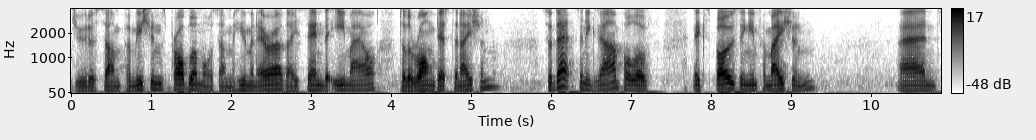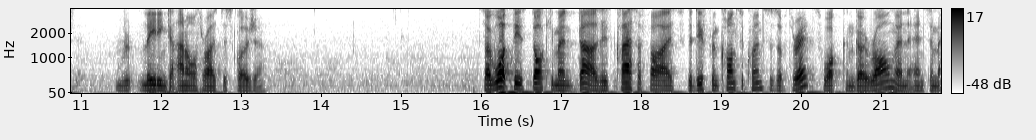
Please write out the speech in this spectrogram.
Due to some permissions problem or some human error, they send the email to the wrong destination. So that's an example of exposing information and leading to unauthorized disclosure. So what this document does is classifies the different consequences of threats, what can go wrong, and, and some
